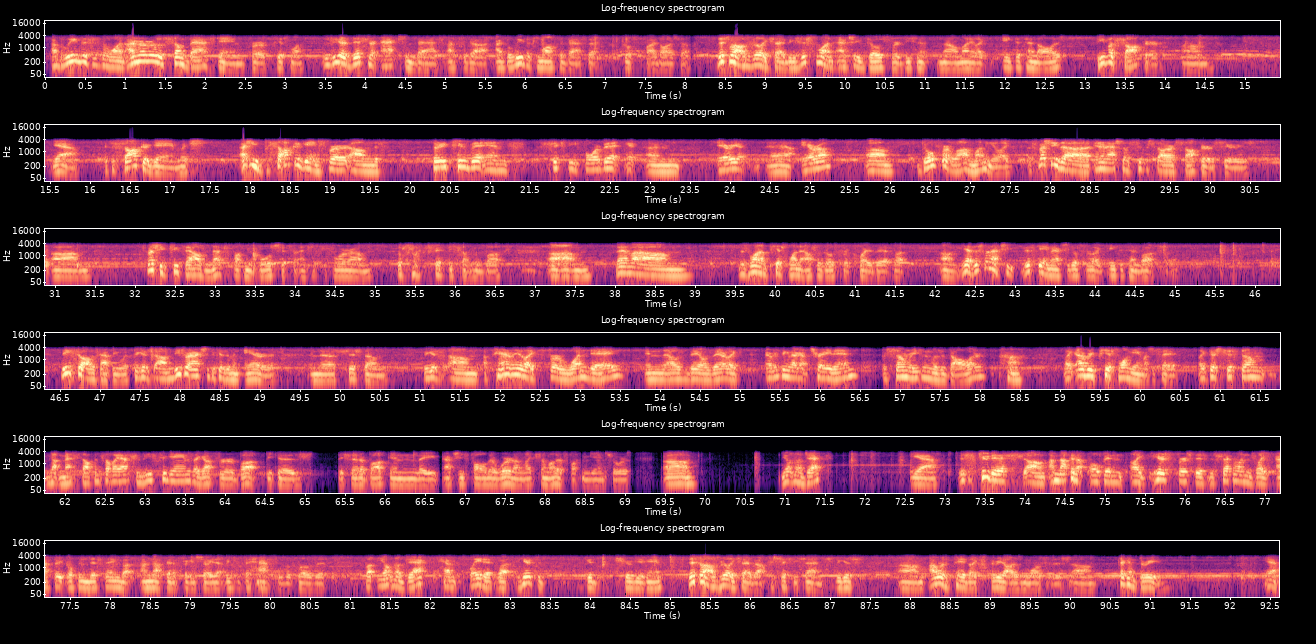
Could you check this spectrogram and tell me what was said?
I believe this is the one. I remember it was some Bash game for PS1. It was either this or Action Bash. I forgot. I believe it's Monster Bash that goes for five dollars. So this one I was really excited because this one actually goes for a decent amount of money, like eight to ten dollars. Viva Soccer. Um, yeah, it's a soccer game, which actually soccer games for um, this 32-bit and 64-bit um, area uh, era um, go for a lot of money. Like especially the International Superstar Soccer series. Um, especially 2000. That's fucking bullshit for N64. Um, those like 50 something bucks. Um, then um, there's one on PS1 that also goes for quite a bit, but um, yeah, this one actually, this game actually goes for like eight to ten bucks. So. These two I was happy with because um, these were actually because of an error in the system. Because um, apparently, like for one day, and that was the day I was there, like everything that got traded in for some reason was a dollar. Huh. Like every PS1 game, I should say. Like their system got messed up and stuff like that. So these two games I got for a buck because they said a buck and they actually follow their word unlike some other fucking game stores. Um, you don't know Jack? Yeah. This is two discs. Um, I'm not gonna open like here's the first disc. The second one is like after you open this thing, but I'm not gonna freaking show you that because it's a hassle to close it. But you don't know Jack? Haven't played it, but here's a good trivia game. This one I was really excited about for 60 cents because um, I would have paid like three dollars more for this. Um, Tekken 3. Yeah.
